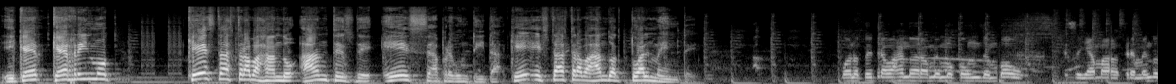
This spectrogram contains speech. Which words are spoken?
¿Y qué, qué ritmo, qué estás trabajando antes de esa preguntita? ¿Qué estás trabajando actualmente? Bueno, estoy trabajando ahora mismo con un dembow que se llama Tremendo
